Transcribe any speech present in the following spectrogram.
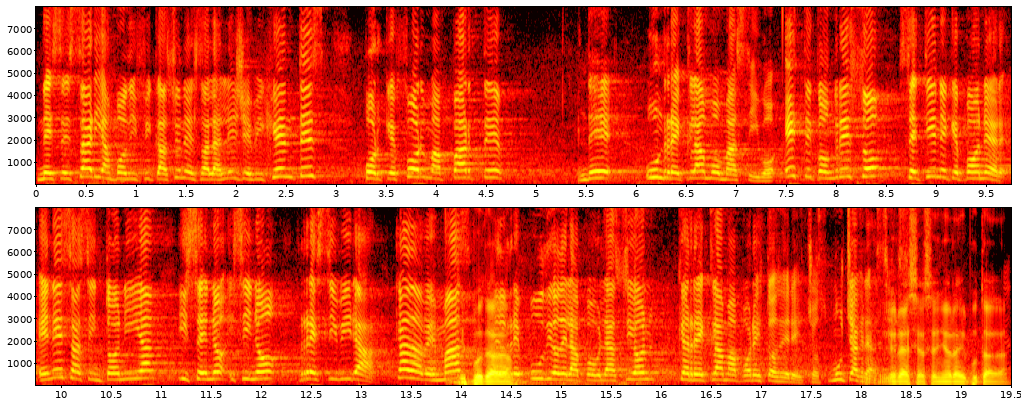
necesarias modificaciones a las leyes vigentes porque forma parte de un reclamo masivo. Este Congreso se tiene que poner en esa sintonía y si no, recibirá cada vez más el repudio de la población que reclama por estos derechos. Muchas gracias. Gracias, señora diputada.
